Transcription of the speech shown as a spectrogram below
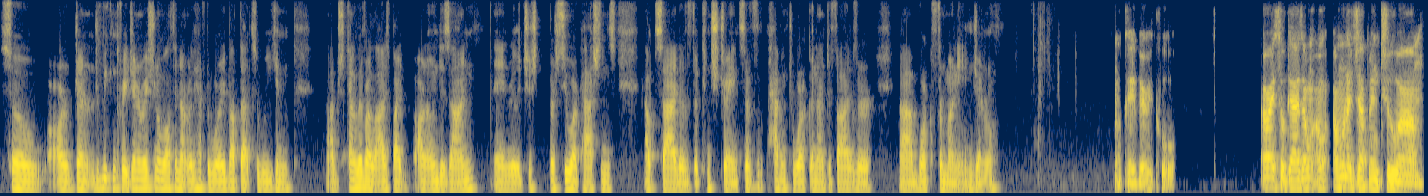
So our gener- we can create generational wealth and not really have to worry about that. So we can uh, just kind of live our lives by our own design and really just pursue our passions outside of the constraints of having to work a nine to five or uh, work for money in general. Okay, very cool. All right, so guys, I, I, I want to jump into um,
